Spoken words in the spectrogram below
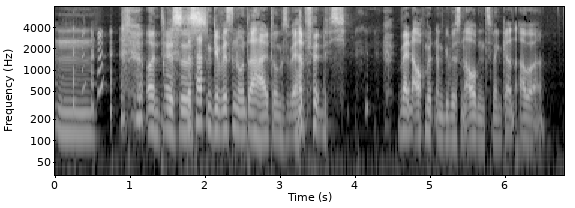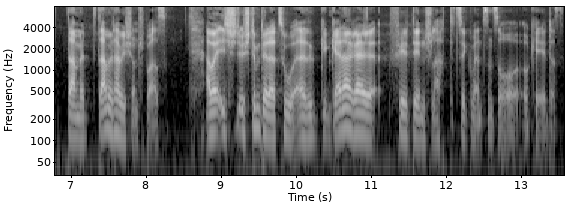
Mm. Und das hat einen gewissen Unterhaltungswert, finde ich. Wenn auch mit einem gewissen Augenzwinkern, aber damit, damit habe ich schon Spaß. Aber ich, ich stimme dir dazu. Also generell fehlt den Schlachtsequenzen so, okay, das,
